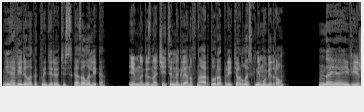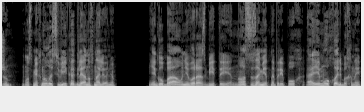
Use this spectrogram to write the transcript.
«Я видела, как вы деретесь», — сказала Лика. И, многозначительно глянув на Артура, притерлась к нему бедром. «Да я и вижу», — усмехнулась Вика, глянув на Леню. И губа у него разбитая, нос заметно припух, а ему хоть бы хны.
